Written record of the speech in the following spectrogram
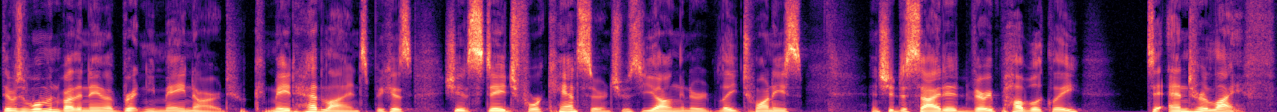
there was a woman by the name of Brittany Maynard who made headlines because she had stage four cancer and she was young in her late 20s. And she decided very publicly to end her life.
